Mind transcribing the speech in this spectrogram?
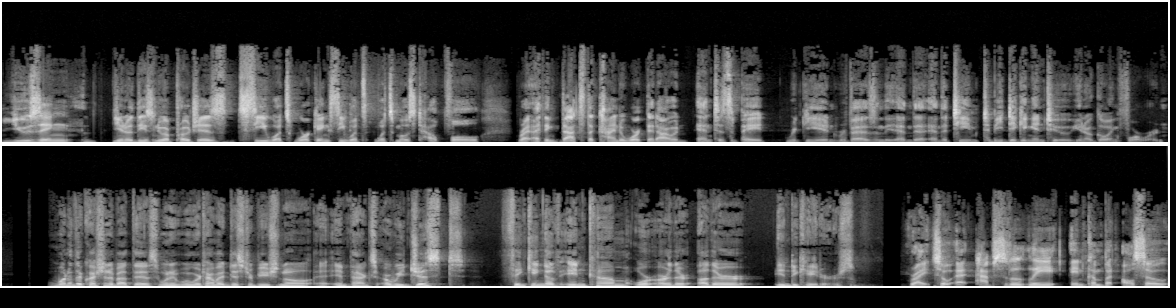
using, you know, these new approaches, see what's working, see what's what's most helpful, right? I think that's the kind of work that I would anticipate Ricky and Revesz and the and the and the team to be digging into, you know, going forward. One other question about this: when when we're talking about distributional uh, impacts, are we just thinking of income, or are there other indicators? Right. So absolutely income, but also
